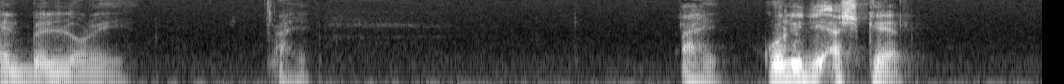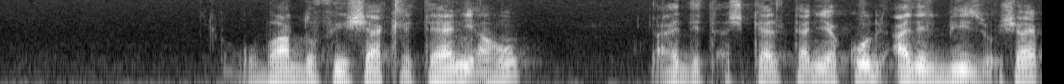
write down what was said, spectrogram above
البلورية. أهي. أهي كل دي أشكال. وبرضه في شكل تاني أهو عدة أشكال تانية كل ادي البيزو شايف؟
